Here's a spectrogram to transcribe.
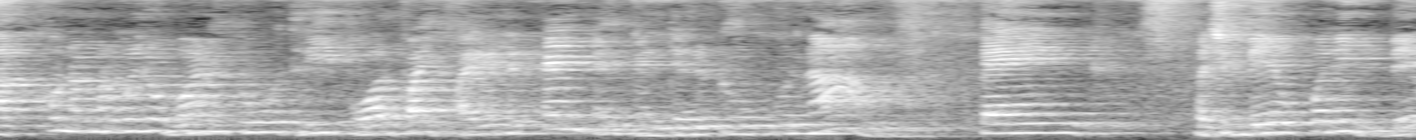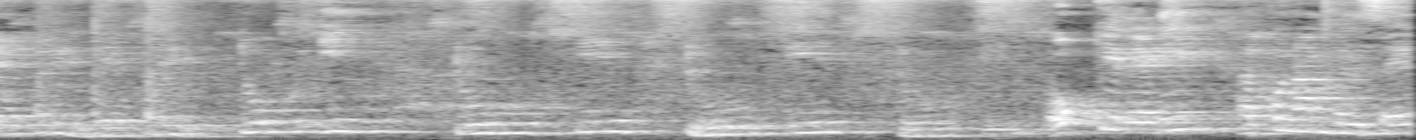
આખો નંબર બોલો one two three four five five એટલે પેન્ટ પેન્ટ પેન્ટેનું ટૂંકું નામ પેન્ટ પછી બે ઉપર ઇન બે ઉપર ઇન બે ઉપર ene two ene two ene two ene two ene okay ready આખું નામ બનશે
